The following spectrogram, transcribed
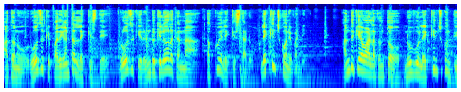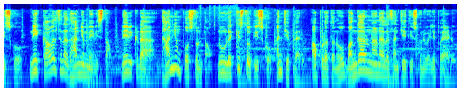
అతను రోజుకి పది గంటలు లెక్కిస్తే రోజుకి రెండు కిలోల కన్నా తక్కువే లెక్కిస్తాడు. లెక్కించుకోనివ్వండి. అందుకే వాళ్ళతనితో నువ్వు లెక్కించుకుని తీసుకో నీకు కావలసిన ధాన్యం మేమిస్తాం. మేమిక్కడ ధాన్యం పోస్తుంటాం నువ్వు లెక్కిస్తూ తీసుకో అని చెప్పారు. అప్పుడు అతను బంగారు నాణాల సంచి తీసుకుని వెళ్ళిపోయాడు.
